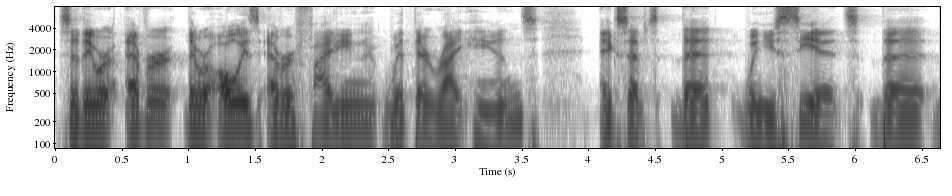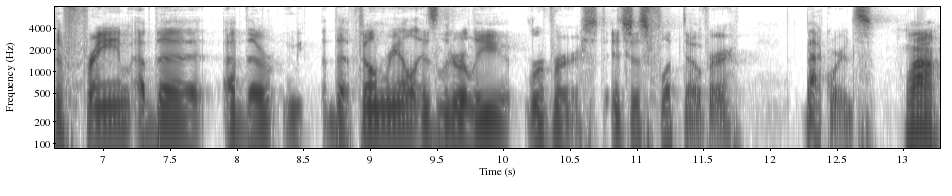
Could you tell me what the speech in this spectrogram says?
So they were ever they were always ever fighting with their right hands except that when you see it the the frame of the of the the film reel is literally reversed. It's just flipped over backwards. Wow.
